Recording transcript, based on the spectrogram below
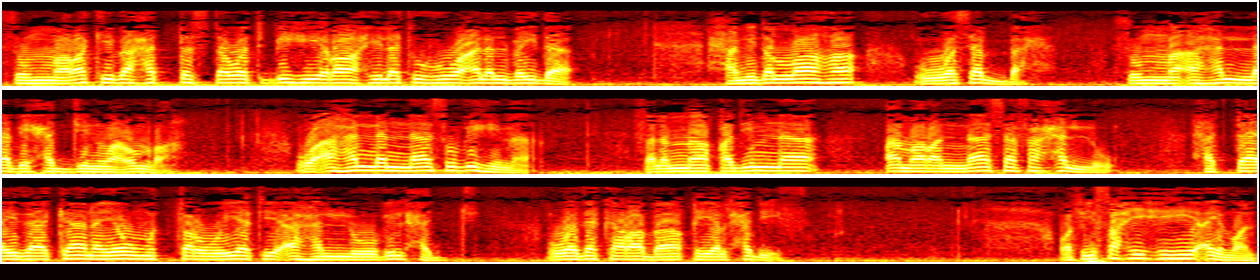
ثم ركب حتى استوت به راحلته على البيداء. حمد الله وسبح ثم أهل بحج وعمرة وأهل الناس بهما. فلما قدمنا أمر الناس فحلوا حتى إذا كان يوم التروية أهلوا بالحج وذكر باقي الحديث. وفي صحيحه أيضا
